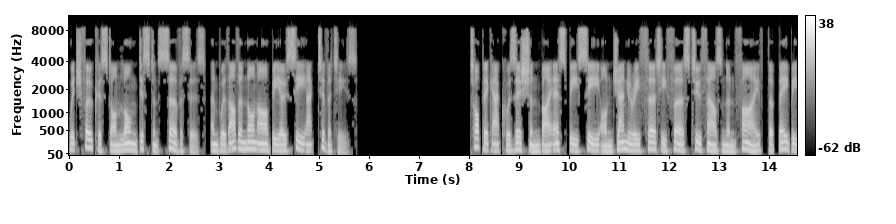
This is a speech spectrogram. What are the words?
which focused on long-distance services, and with other non-RBOC activities. Topic acquisition by SBC On January 31, 2005, the Baby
